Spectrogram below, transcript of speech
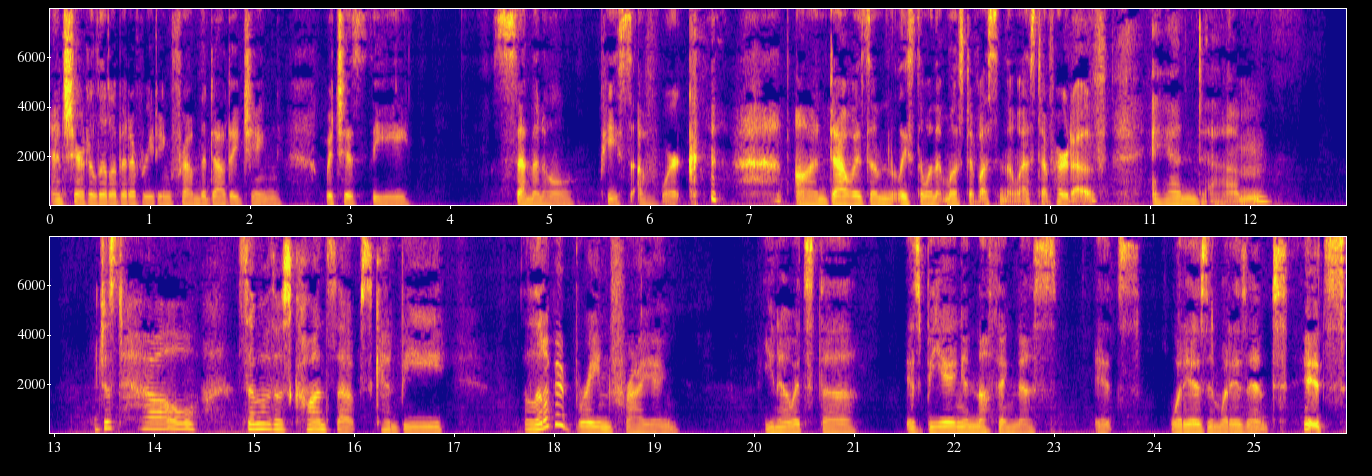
and shared a little bit of reading from the Tao Te Ching, which is the seminal piece of work on Taoism, at least the one that most of us in the West have heard of. And um, just how some of those concepts can be a little bit brain frying. You know, it's the, it's being and nothingness. It's what is and what isn't. It's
